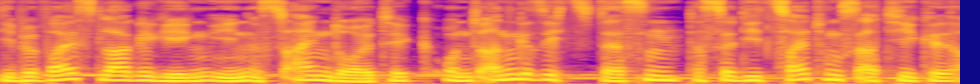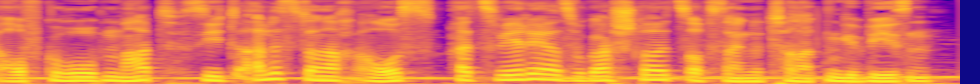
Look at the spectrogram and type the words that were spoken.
Die Beweislage gegen ihn ist eindeutig und angesichts dessen, dass er die Zeitungsartikel aufgehoben hat, sieht alles danach aus, als wäre er sogar stolz auf seine Taten gewesen.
